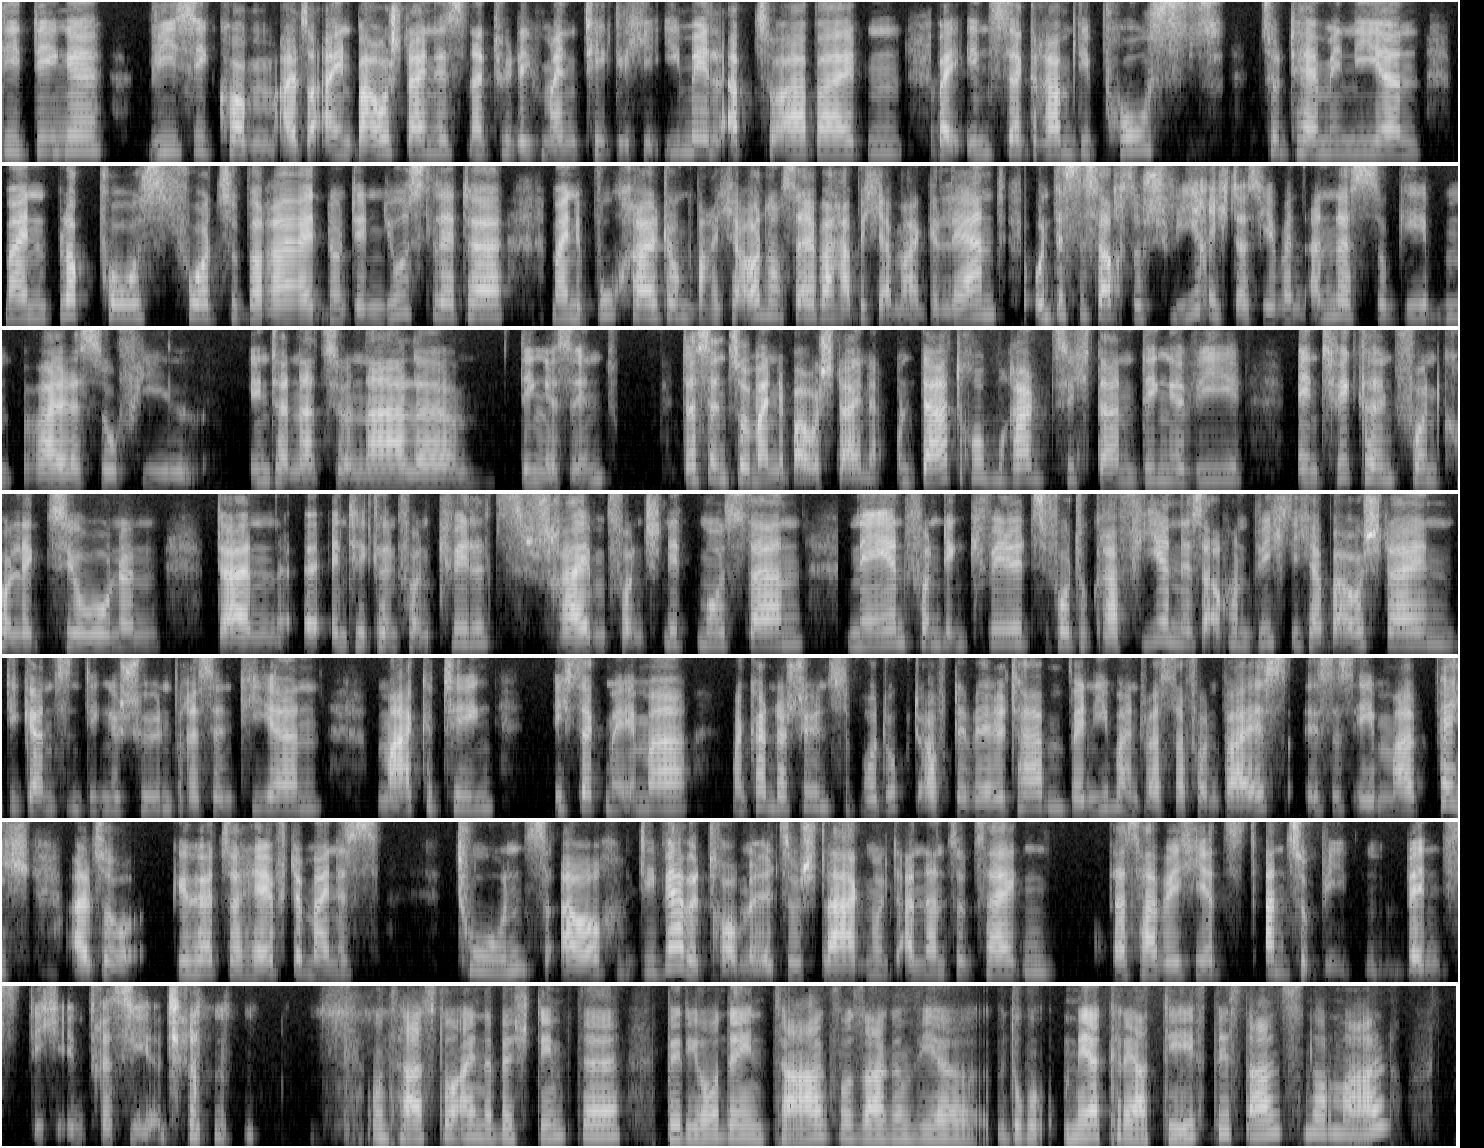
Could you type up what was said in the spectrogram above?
die Dinge, wie sie kommen. Also ein Baustein ist natürlich meine tägliche E-Mail abzuarbeiten, bei Instagram die Posts zu terminieren, meinen Blogpost vorzubereiten und den Newsletter. Meine Buchhaltung mache ich auch noch selber, habe ich ja mal gelernt. Und es ist auch so schwierig, das jemand anders zu geben, weil es so viel internationale Dinge sind. Das sind so meine Bausteine. Und darum rankt sich dann Dinge wie Entwickeln von Kollektionen, dann äh, Entwickeln von Quilts, Schreiben von Schnittmustern, Nähen von den Quilts, Fotografieren ist auch ein wichtiger Baustein, die ganzen Dinge schön präsentieren, Marketing. Ich sage mir immer, man kann das schönste Produkt auf der Welt haben. Wenn niemand was davon weiß, ist es eben mal Pech. Also gehört zur Hälfte meines Tuns auch, die Werbetrommel zu schlagen und anderen zu zeigen, das habe ich jetzt anzubieten, wenn es dich interessiert. Und hast du eine bestimmte Periode im Tag, wo sagen wir, du mehr kreativ bist als normal?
